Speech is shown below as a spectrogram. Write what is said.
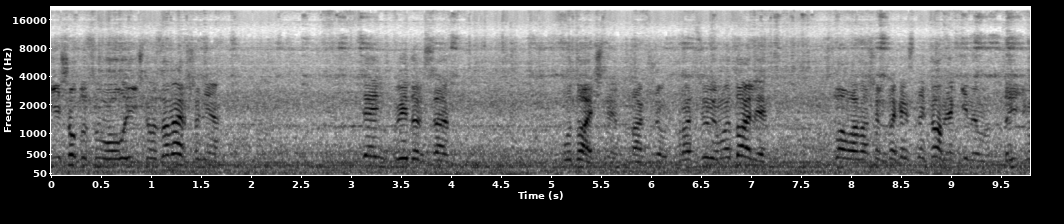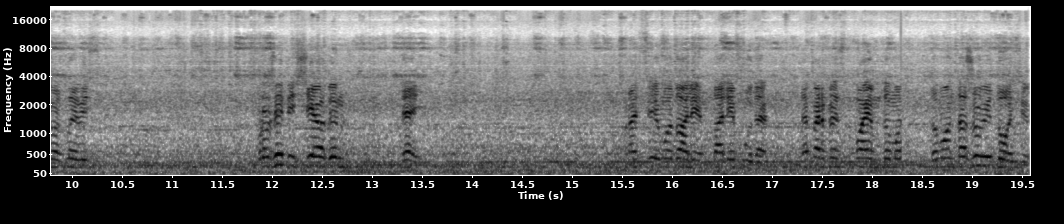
дійшов до свого логічного завершення. День видався удачним. Так що працюємо далі. Слава нашим захисникам, які нам дають можливість прожити ще один день. Працюємо далі, далі буде. Тепер приступаємо до, мон- до монтажу відосів.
